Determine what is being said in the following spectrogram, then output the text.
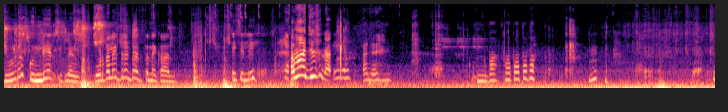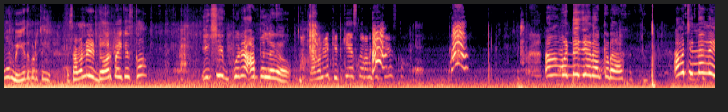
చూడు కుందే ఇట్లా ఉడతలు ఎత్తునట్టు ఎత్తున్నాయి కాళ్ళు. ఏ చెల్లి? అమ్మ చూసిన. అన్న ఇంక బా పా పా పా పా ఉమ్. ఓ మీద పడతాయి సవన్ డోర్ పైకేసుకో. ఇక్షి పునః అప్పలేదు రమణ కిటికీ వేసుకోరా కిటికీ వేసుకో. అమ్మ ముద్ద చూడు అక్కడ? అమ్మ చిన్నది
